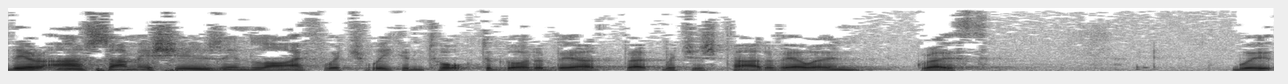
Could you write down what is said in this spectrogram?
there are some issues in life which we can talk to God about, but which is part of our own growth. We're,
